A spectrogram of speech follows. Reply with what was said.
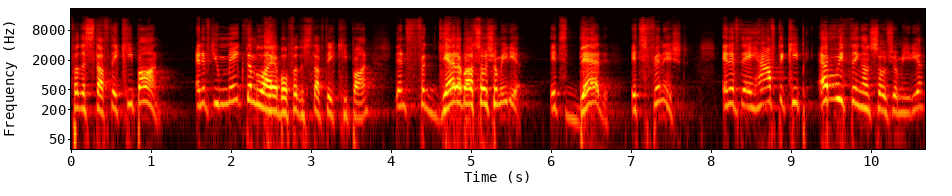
for the stuff they keep on. And if you make them liable for the stuff they keep on, then forget about social media. It's dead. It's finished. And if they have to keep everything on social media,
